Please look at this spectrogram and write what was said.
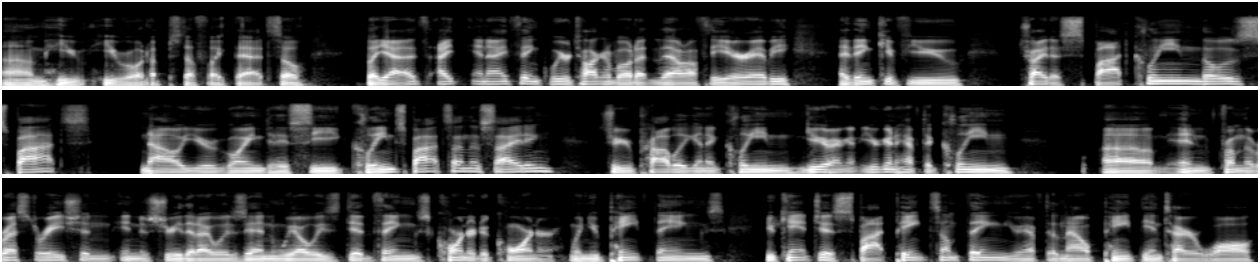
um, he he wrote up stuff like that. So, but yeah, I and I think we were talking about that off the air, Abby. I think if you try to spot clean those spots, now you're going to see clean spots on the siding. So you're probably going to clean. You're you're going to have to clean. Um, and from the restoration industry that I was in, we always did things corner to corner. When you paint things, you can't just spot paint something. You have to now paint the entire wall.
